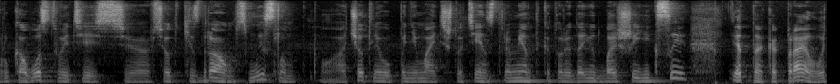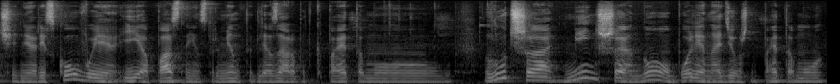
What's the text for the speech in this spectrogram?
руководствуйтесь э, все-таки здравым смыслом. Отчетливо понимайте, что те инструменты, которые дают большие иксы, это, как правило, очень рисковые и опасные инструменты для заработка. Поэтому лучше, меньше, но более надежно. Поэтому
